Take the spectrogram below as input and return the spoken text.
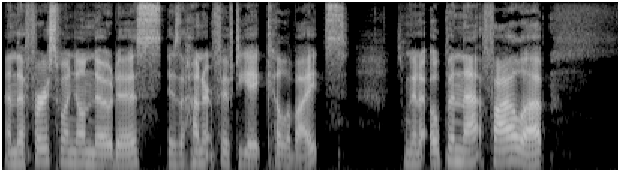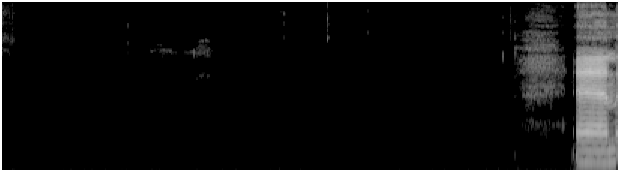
And the first one you'll notice is 158 kilobytes. So I'm going to open that file up. And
